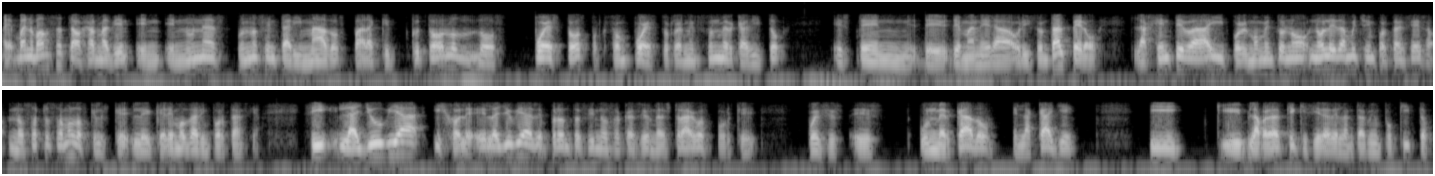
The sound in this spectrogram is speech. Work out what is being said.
eh, bueno, vamos a trabajar más bien en, en unas, unos entarimados para que todos los, puestos, porque son puestos, realmente es un mercadito, estén de, de manera horizontal, pero la gente va y por el momento no, no le da mucha importancia a eso. Nosotros somos los que, que le queremos dar importancia. Sí, la lluvia, híjole, la lluvia de pronto sí nos ocasiona estragos porque pues es, es un mercado en la calle y, la verdad es que quisiera adelantarme un poquito.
